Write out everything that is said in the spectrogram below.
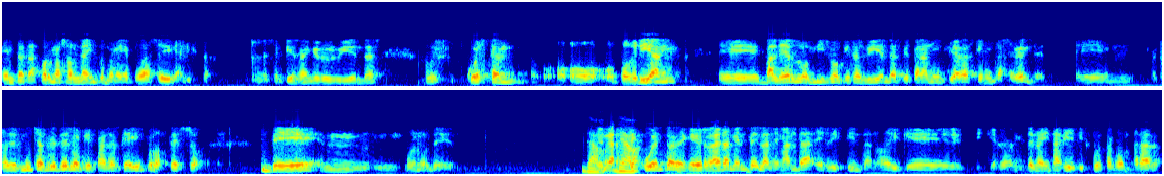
en plataformas online como la que pueda ser Idealista. Entonces se piensan que sus viviendas pues cuestan o, podrían eh, valer lo mismo que esas viviendas que están anunciadas que nunca se venden. Eh, entonces muchas veces lo que pasa es que hay un proceso de mm, bueno de, darse cuenta de que verdaderamente la demanda es distinta, ¿no? Y que, que realmente no hay nadie dispuesto a comprar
